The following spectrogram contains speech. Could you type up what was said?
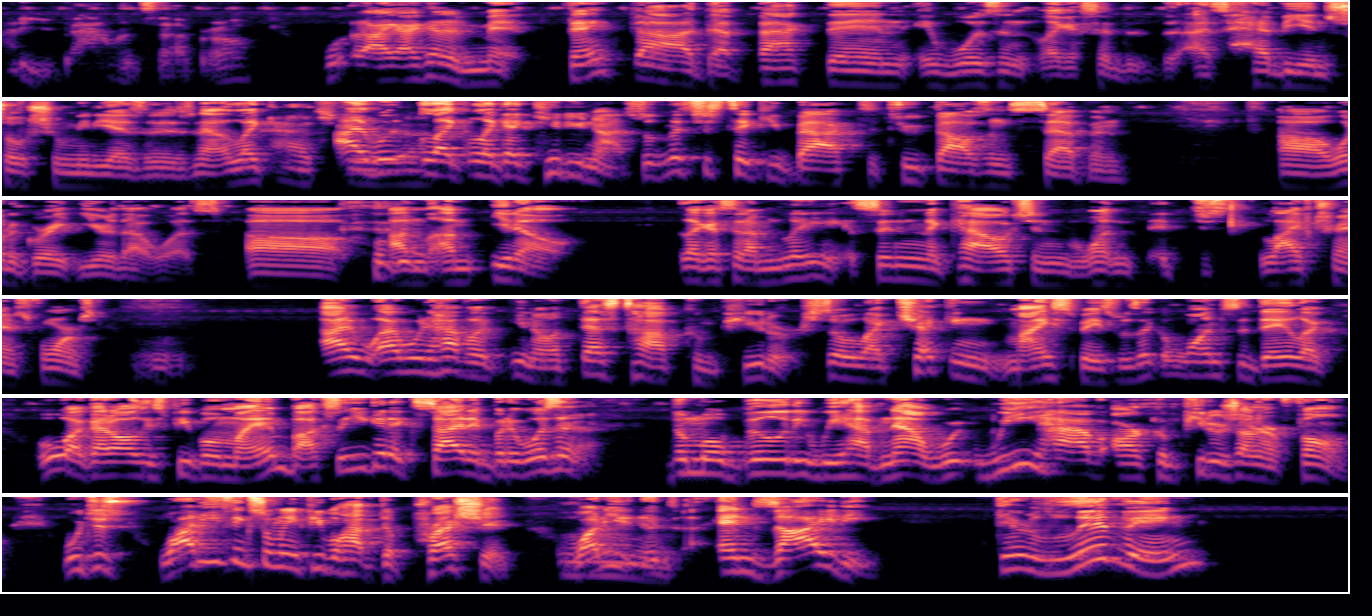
how do you balance that, bro? Well, I, I gotta admit, thank God that back then it wasn't like I said as heavy in social media as it is now. Like That's I would yeah. like like I kid you not. So let's just take you back to 2007. Uh, what a great year that was. Uh, I'm, I'm you know, like I said, I'm laying sitting in the couch and one it just life transforms. I, I would have a you know a desktop computer, so like checking MySpace was like a once a day. Like, oh, I got all these people in my inbox, so you get excited, but it wasn't Yeah. the mobility we have now. We, we have our computers on our phone, which is why do you think so many people have depression? Why do you Mm. anxiety? They're living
